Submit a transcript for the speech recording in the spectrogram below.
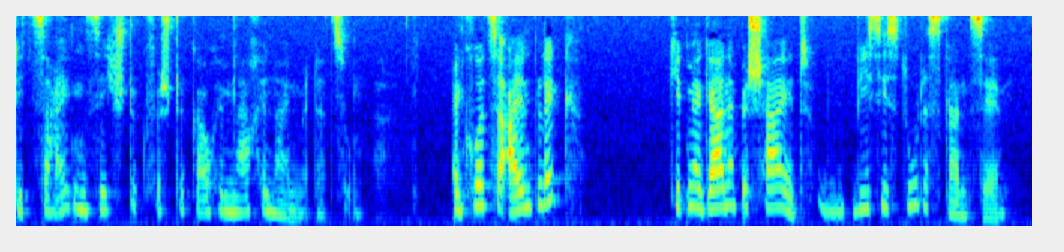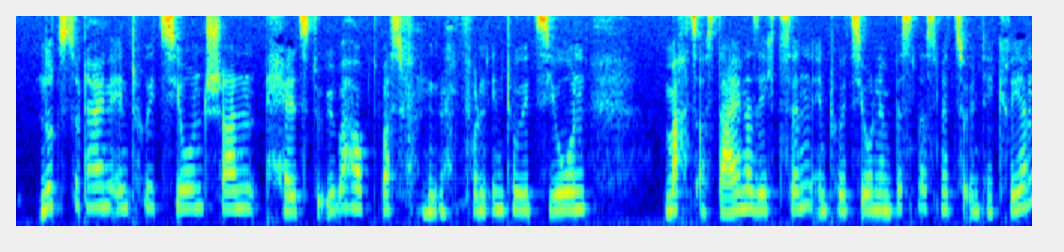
die zeigen sich Stück für Stück auch im Nachhinein mit dazu. Ein kurzer Einblick. Gib mir gerne Bescheid. Wie siehst du das Ganze? Nutzt du deine Intuition schon? Hältst du überhaupt was von, von Intuition? Macht es aus deiner Sicht Sinn, Intuition im Business mit zu integrieren?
